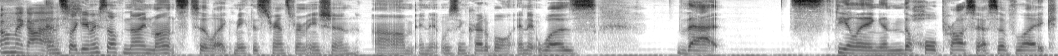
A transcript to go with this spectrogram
oh my God. And so I gave myself nine months to like make this transformation, um, and it was incredible. And it was that s- feeling and the whole process of like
